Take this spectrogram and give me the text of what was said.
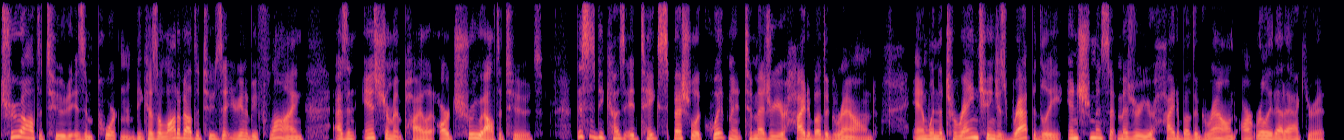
true altitude is important because a lot of altitudes that you're going to be flying as an instrument pilot are true altitudes. This is because it takes special equipment to measure your height above the ground. And when the terrain changes rapidly, instruments that measure your height above the ground aren't really that accurate.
